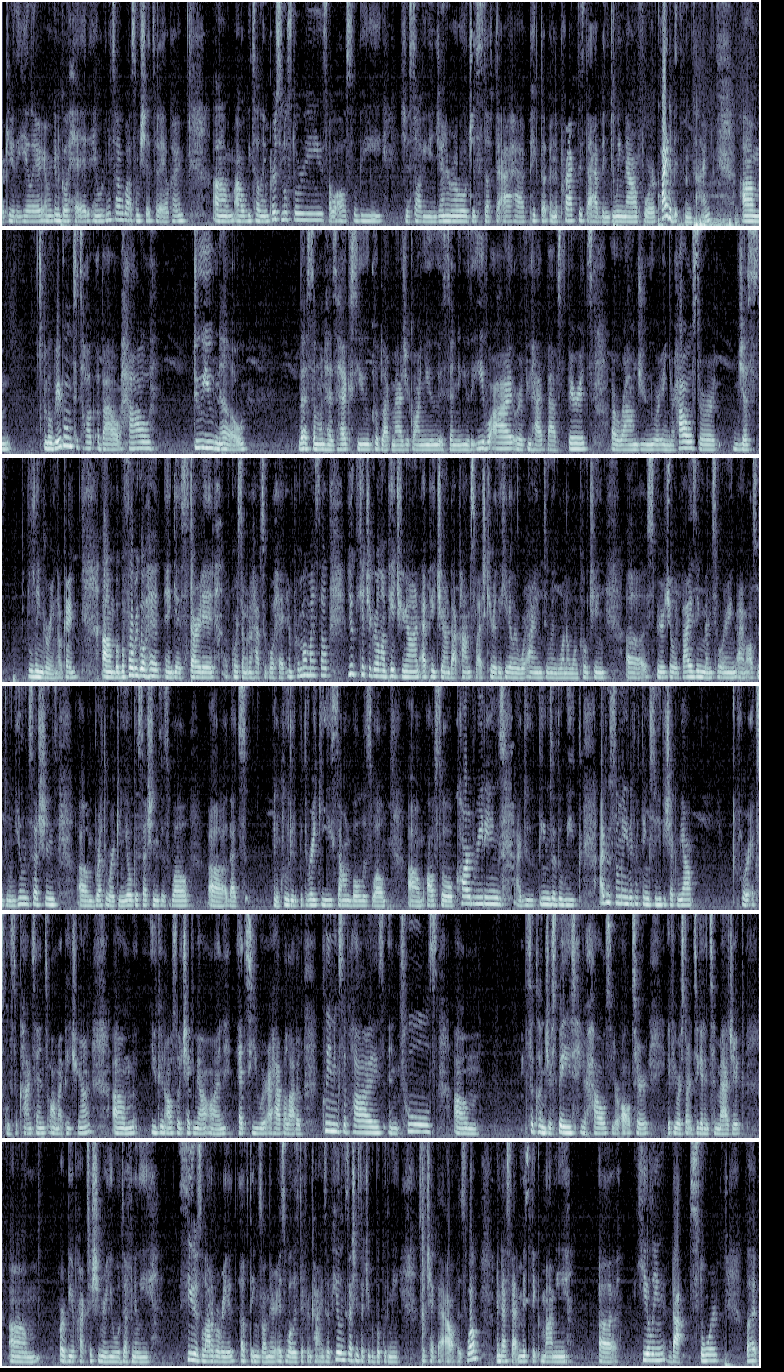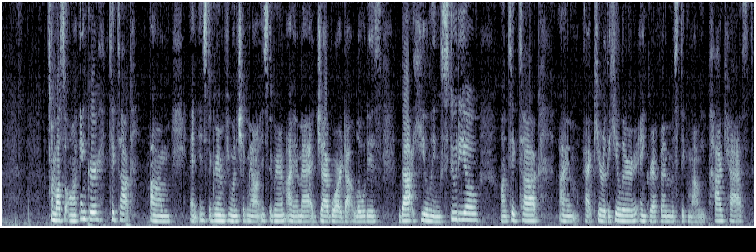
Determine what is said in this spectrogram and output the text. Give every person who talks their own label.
Speaker 1: Girl, Kira the Healer, and we're to go ahead and we're to talk about some shit today, okay? Um, I will be telling personal stories. I will also be just talking in general, just stuff that I have picked up in the practice that I have been doing now for quite a bit some time. Um, but we're going to talk about how do you know that someone has hexed you, put black magic on you, is sending you the evil eye, or if you had bad spirits around you or in your house, or just lingering, okay? Um, but before we go ahead and get started, of course, I'm to have to go ahead and promote myself. You can catch your girl on Patreon at patreon.com slash Kira the Healer, where I am doing one-on-one coaching, uh, spiritual advising, mentoring. I'm also doing healing sessions, um, breathwork and yoga sessions as well. Uh, that's included with Reiki, sound bowl as well. Um, also card readings. I do themes of the week. I do so many different things, so you can check me out for exclusive content on my Patreon. Um, you can also check me out on Etsy where I have a lot of cleaning supplies and tools um, to cleanse your space, your house, your altar. If you are starting to get into magic um, or be a practitioner, you will definitely see there's a lot of array of things on there as well as different kinds of healing sessions that you can book with me so check that out as well and that's that mystic mommy uh, healing dot store but i'm also on anchor tiktok um, and instagram if you want to check me out on instagram i am at jaguar.lotus.healing studio on tiktok i'm at kira the healer anchor fm mystic mommy podcast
